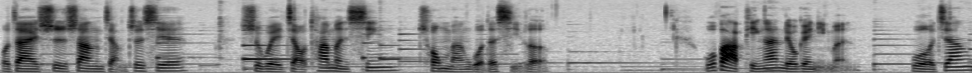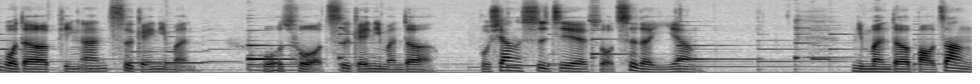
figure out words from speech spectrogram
我在世上讲这些，是为叫他们心充满我的喜乐。我把平安留给你们，我将我的平安赐给你们。我所赐给你们的，不像世界所赐的一样。你们的宝藏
